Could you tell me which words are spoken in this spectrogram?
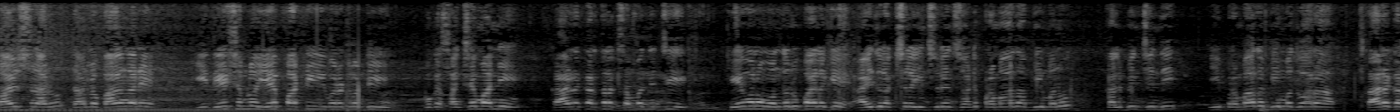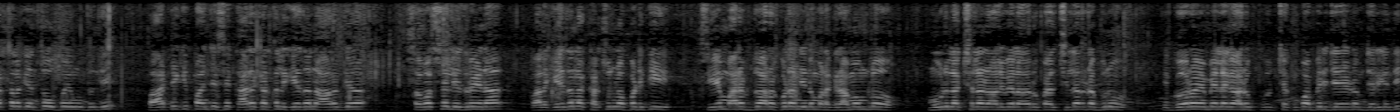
భావిస్తున్నారు. దానిలో భాగంగానే ఈ దేశంలో ఏ పార్టీ ఇవ్వనటువంటి ఒక సంక్షేమాన్ని కార్యకర్తలకు సంబంధించి కేవలం వంద రూపాయలకే ఐదు లక్షల ఇన్సూరెన్స్ అంటే ప్రమాద బీమాను కల్పించింది. ఈ ప్రమాద బీమా ద్వారా కార్యకర్తలకు ఎంతో ఉపయోగం ఉంటుంది. పార్టీకి పనిచేసే కార్యకర్తలకు ఏదైనా ఆరోగ్య సమస్యలు ఎదురైనా వాళ్ళకి ఏదైనా ఖర్చులు ఉన్నప్పటికీ సీఎంఆర్ఎఫ్ ద్వారా కూడా నేను మన గ్రామంలో మూడు లక్షల నాలుగు వేల రూపాయల చిల్లర డబ్బును ఈ గౌరవ ఎమ్మెల్యే గారు చెక్ చెక్కు పంపిణీ చేయడం జరిగింది.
